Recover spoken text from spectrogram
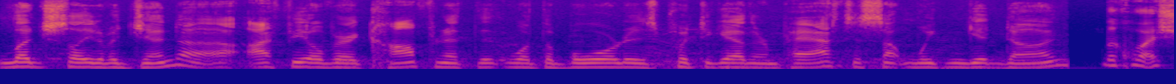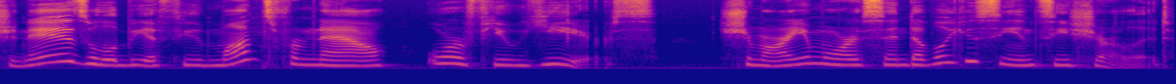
legislative agenda. I feel very confident that what the board has put together and passed is something we can get done. The question is, will it be a few months from now or a few years? Shamaria Morrison, WCNC Charlotte.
